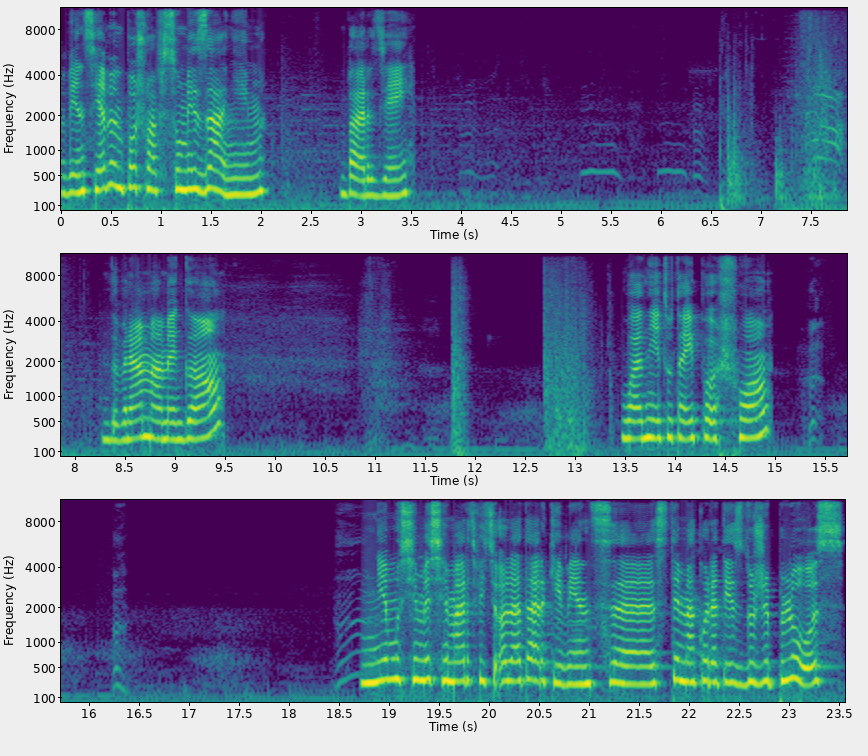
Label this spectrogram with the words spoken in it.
Więc ja bym poszła w sumie za nim. Bardziej. Dobra, mamy go. Ładnie tutaj poszło. Nie musimy się martwić o latarki, więc e, z tym akurat jest duży plus.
